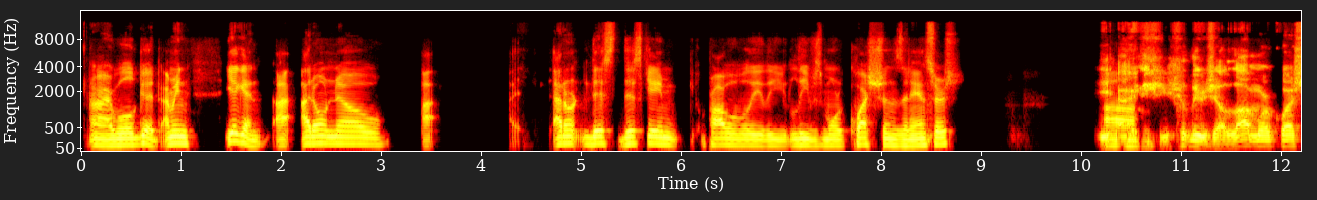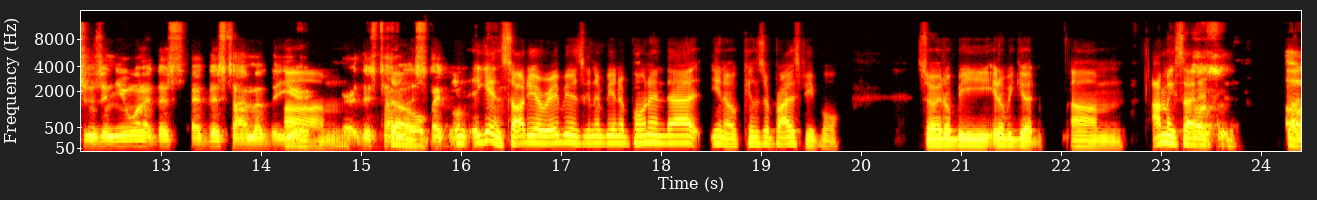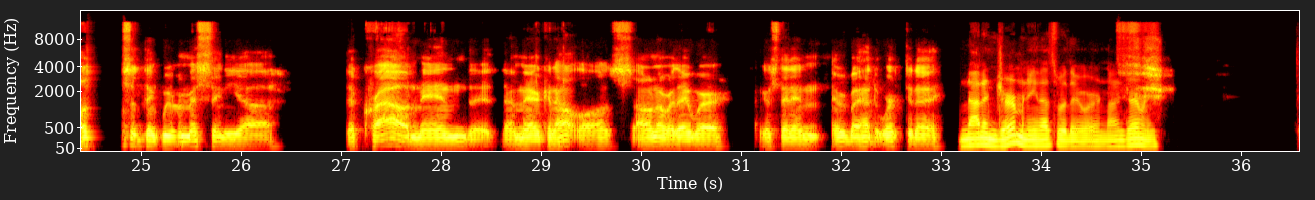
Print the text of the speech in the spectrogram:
All right. Well, good. I mean, yeah. Again, I, I don't know. I- I don't. This this game probably leaves more questions than answers. Yeah, Um, you could lose you a lot more questions than you want at this at this time of the year Um. or this time of the cycle. again, Saudi Arabia is going to be an opponent that you know can surprise people. So it'll be it'll be good. Um. I'm excited. Also- to- I also think we were missing the uh, the crowd, man. The, the American Outlaws. I don't know where they were. I guess they didn't. Everybody had to work today. Not in Germany. That's where they were. Not in Germany.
